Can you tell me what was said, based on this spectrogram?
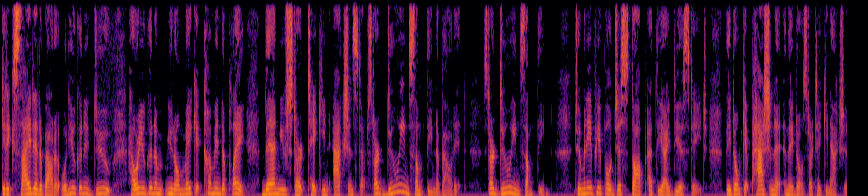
Get excited about it. What are you going to do? How are you going to, you know, make it come into play? Then you start taking action steps. Start doing something about it. Start doing something. Too many people just stop at the idea stage. They don't get passionate and they don't start taking action.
